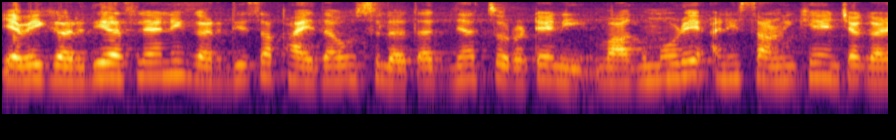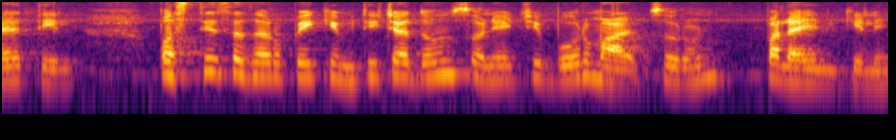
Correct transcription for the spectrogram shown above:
यावेळी गर्दी असल्याने गर्दीचा फायदा उचलत अज्ञात चोरट्यांनी वाघमोडे आणि साळुंखे यांच्या गळ्यातील पस्तीस हजार रुपये किमतीच्या दोन सोन्याची बोरमाळ चोरून पलायन केले.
